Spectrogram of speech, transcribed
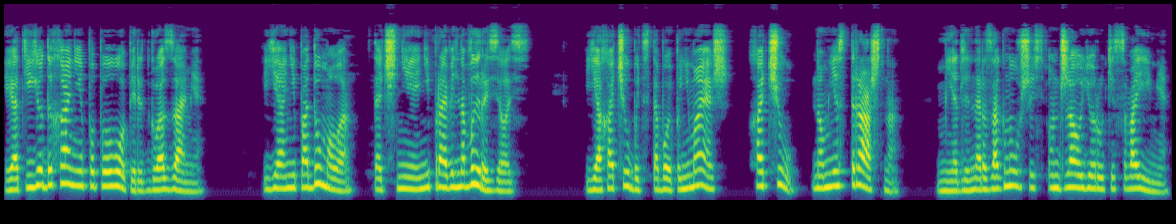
и от ее дыхания поплыло перед глазами. Я не подумала, точнее, неправильно выразилась. Я хочу быть с тобой, понимаешь? Хочу, но мне страшно. Медленно разогнувшись, он сжал ее руки своими.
